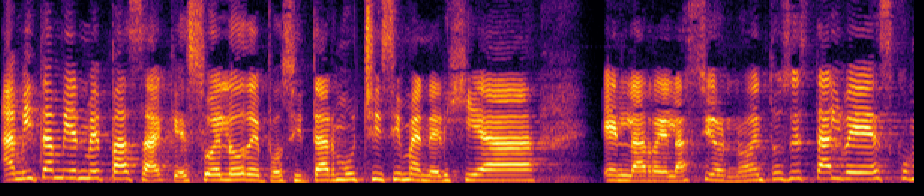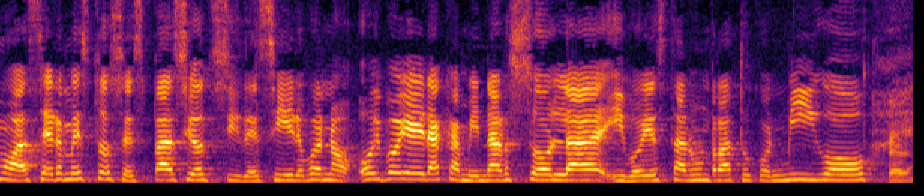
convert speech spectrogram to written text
a mí también me pasa que suelo depositar muchísima energía en la relación, ¿no? Entonces tal vez como hacerme estos espacios y decir, bueno, hoy voy a ir a caminar sola y voy a estar un rato conmigo Claro.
